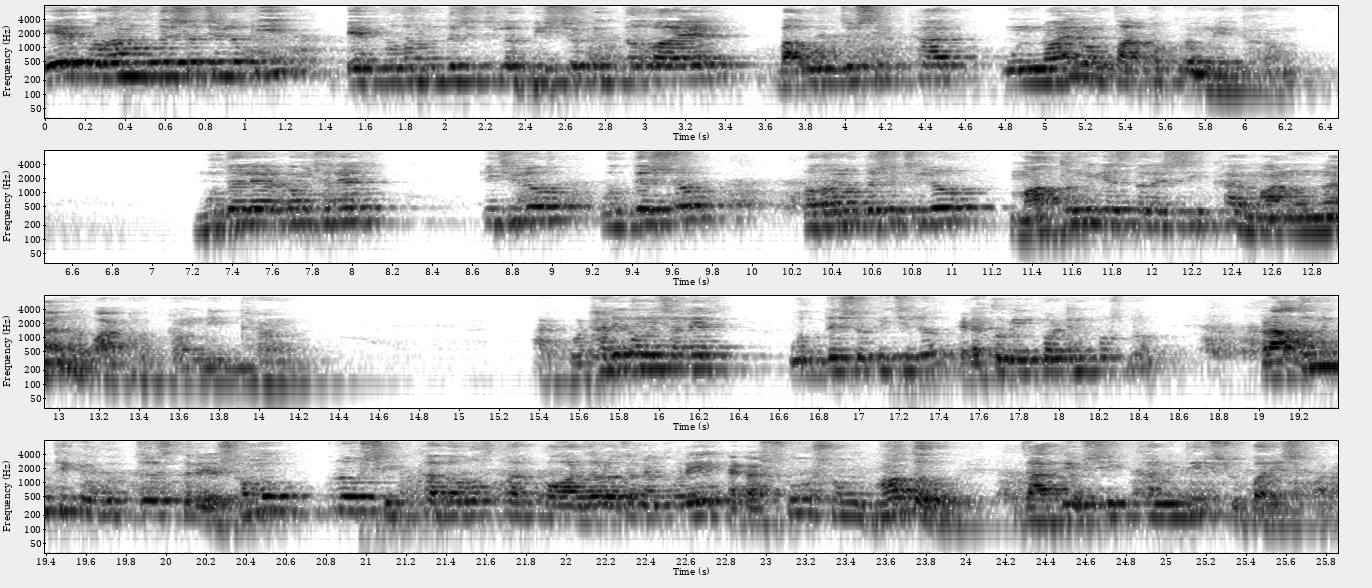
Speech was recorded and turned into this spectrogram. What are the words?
এর প্রধান উদ্দেশ্য ছিল কি? এর প্রধান উদ্দেশ্য ছিল বিশ্ববিদ্যালয়ের বা উচ্চশিক্ষার উন্নয়ন এবং পাঠ্যক্রম নির্ধারণ। মুদালিয়ার কমিশনের কি ছিল উদ্দেশ্য? প্রধান উদ্দেশ্য ছিল মাধ্যমিক স্তরের শিক্ষার মান উন্নয়ন ও পাঠ্যক্রম নির্ধারণ। আর কোঠারি কমিশনের উদ্দেশ্য কি ছিল? এটা খুব ইম্পর্টেন্ট প্রশ্ন। প্রাথমিক থেকে উচ্চ স্তরে সমগ্র শিক্ষা ব্যবস্থার পর্যালোচনা করে একটা সুসংহত জাতীয় শিক্ষানীতির সুপারিশ করা।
